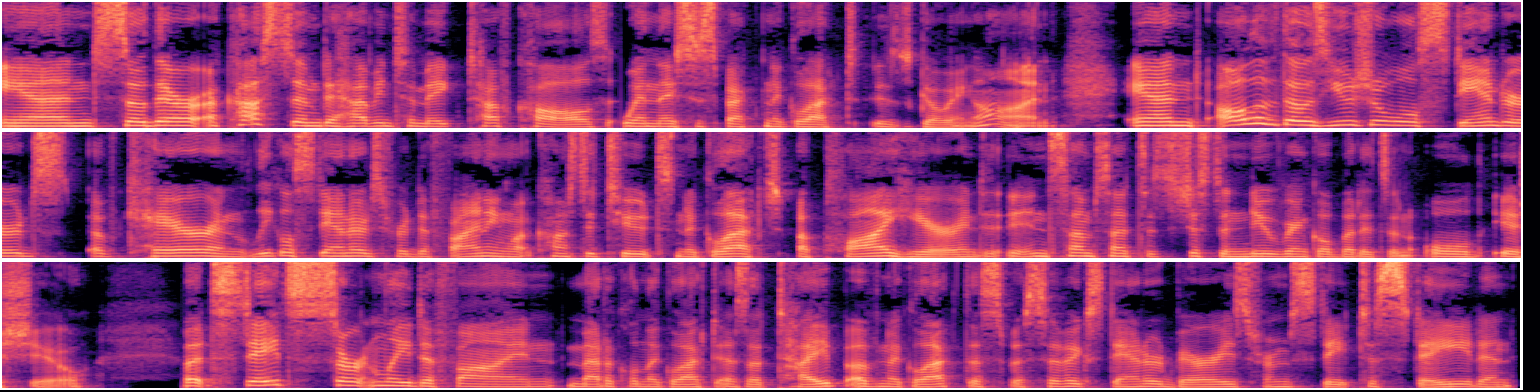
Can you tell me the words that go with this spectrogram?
And so they're accustomed to having to make tough calls when they suspect neglect is going on. And all of those usual standards of care and legal standards for defining what constitutes neglect apply here. And in some sense, it's just a new wrinkle, but it's an old issue. But states certainly define medical neglect as a type of neglect. The specific standard varies from state to state, and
